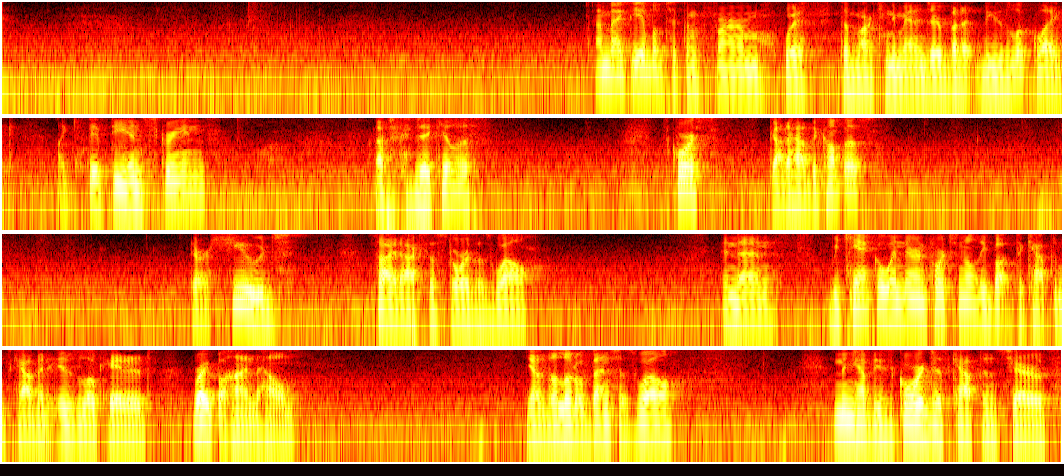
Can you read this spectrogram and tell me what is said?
I might be able to confirm with the marketing manager, but these look like like 50 inch screens. That's ridiculous course, got to have the compass. There are huge side access doors as well. And then we can't go in there, unfortunately, but the captain's cabin is located right behind the helm. You have the little bench as well. And then you have these gorgeous captain's chairs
